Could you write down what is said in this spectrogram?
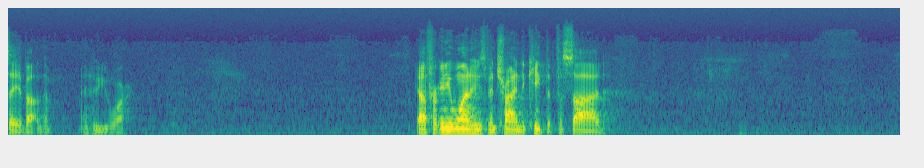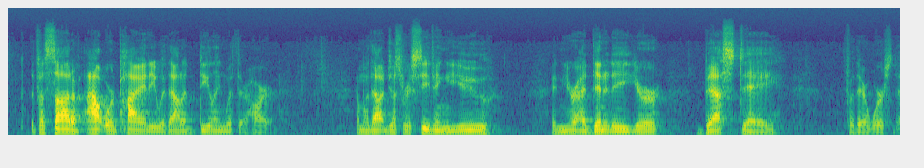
say about them and who you are. God, for anyone who's been trying to keep the facade, the facade of outward piety without a dealing with their heart and without just receiving you and your identity, your best day for their worst day.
